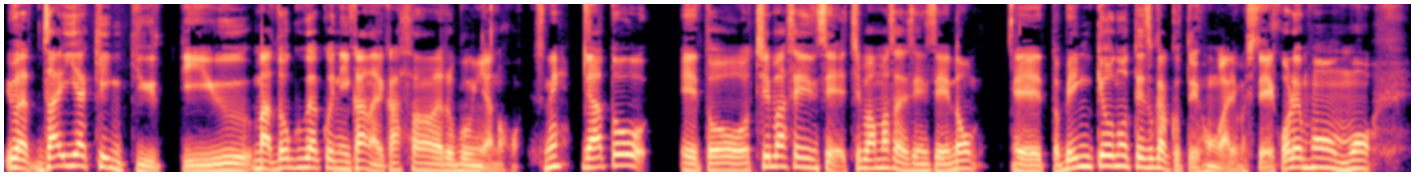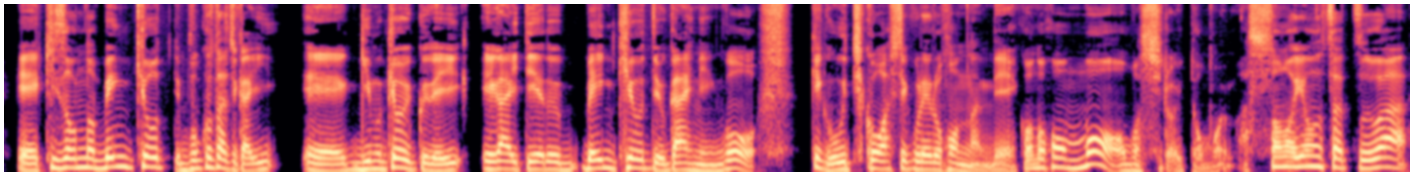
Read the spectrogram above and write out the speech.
要は在野研究っていう、まあ、独学にかなり重なる分野の方ですね。で、あと、えっ、と、千葉先生、千葉正也先生のえっ、と、勉強の哲学という本がありまして、これ本も、えー既存の勉強って僕たちが、えー義務教育で描いている勉強っていう概念を結構打ち壊してくれる本なんで、この本も面白いと思います。その4冊は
